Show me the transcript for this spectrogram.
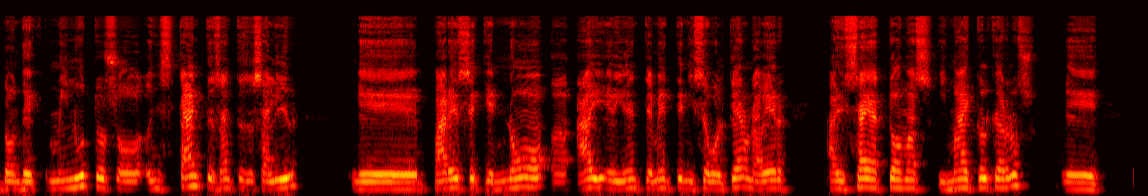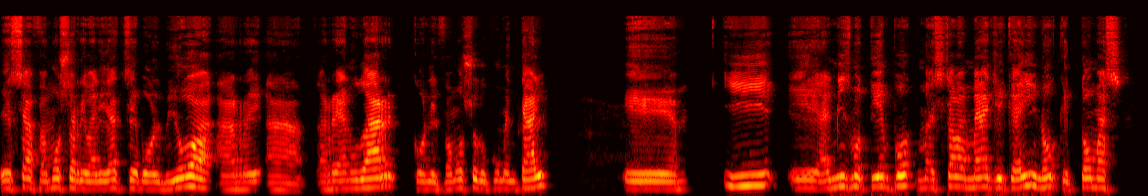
donde minutos o instantes antes de salir, eh, parece que no ah, hay evidentemente ni se voltearon a ver a Isaiah Thomas y Michael Carlos. Eh, esa famosa rivalidad se volvió a, reanudar con el famoso documental. Eh, y al mismo tiempo estaba Magic ahí, ¿no? Que Thomas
